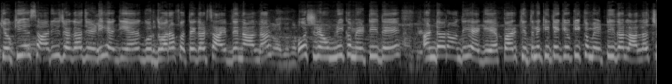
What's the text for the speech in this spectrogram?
ਕਿਉਂਕਿ ਇਹ ਸਾਰੀ ਜਗ੍ਹਾ ਜਿਹੜੀ ਹੈਗੀ ਹੈ ਗੁਰਦੁਆਰਾ ਫਤਿਹਗੜ੍ਹ ਸਾਹਿਬ ਦੇ ਨਾਲ ਨਾਲ ਉਹ ਸ਼੍ਰੋਮਣੀ ਕਮੇਟੀ ਦੇ ਅੰਡਰ ਆਉਂਦੀ ਹੈਗੀ ਹੈ। ਪਰ ਕਿਤਨੇ ਕਿਤੇ ਕਿਉਂਕਿ ਕਮੇਟੀ ਦਾ ਲਾਲਚ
